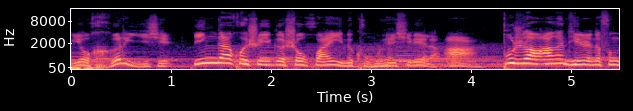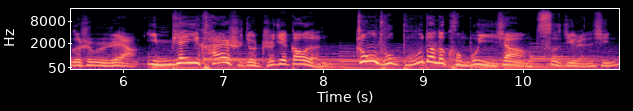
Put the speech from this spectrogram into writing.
又合理一些，应该会是一个受欢迎的恐怖片系列了啊！不知道阿根廷人的风格是不是这样？影片一开始就直接高能，中途不断的恐怖影像刺激人心，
